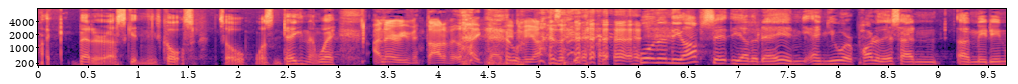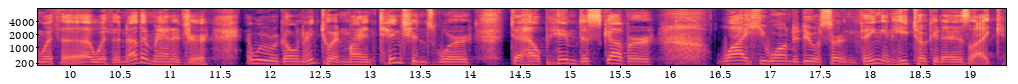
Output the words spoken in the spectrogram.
like better us getting these goals." So, it wasn't taken that way. I never even thought of it like that, to be honest. well, then the opposite the other day, and, and you were a part of this. I had a meeting with uh, with another manager, and we were going into it. And my intentions were to help him discover why he wanted to do a certain thing, and he took it as like.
